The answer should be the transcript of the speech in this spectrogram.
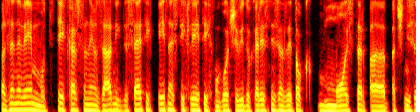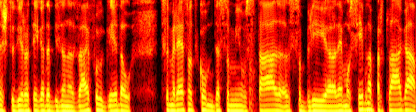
pa zdaj ne vem, od teh, kar sem ne v zadnjih 10-15 letih mogoče videl, ker res nisem zdaj tako mojster, pa pač nisem študiral tega, da bi za nazaj full gledal. So mi recimo tako, da so mi ostali, so bili ne vem, osebna prtlaga.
